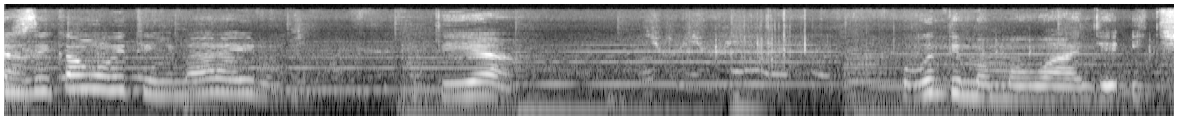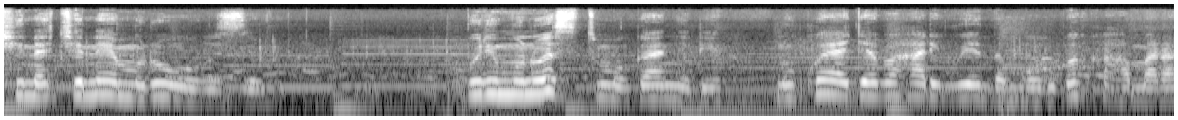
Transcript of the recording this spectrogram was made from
diya uzi ko ankubita inyuma yarayiruye diya ubundi mama wanjye ikintu akeneye muri ubu buzima? Buri muntu wese tumuganirira ni uko yajya aba ahari wenda mu rugo akahamara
